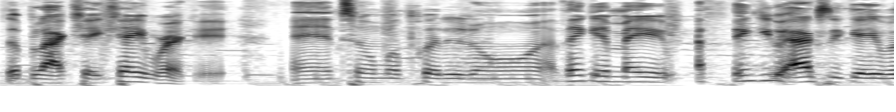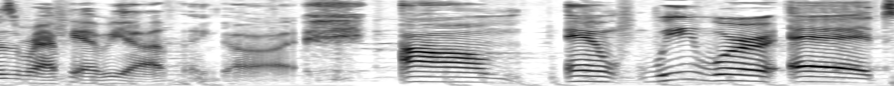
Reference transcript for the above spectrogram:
the Black KK record, and Tuma put it on. I think it made. I think you actually gave us rap caviar. Thank God. Um, and we were at.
